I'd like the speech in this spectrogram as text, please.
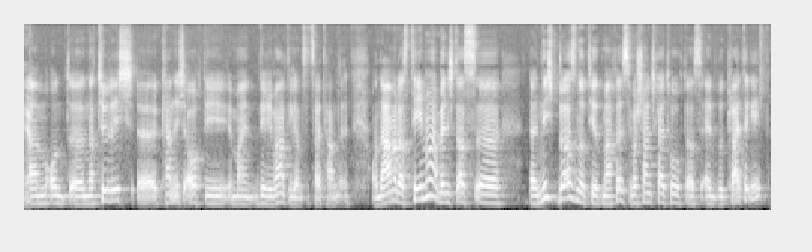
Ja. Ähm, und äh, natürlich äh, kann ich auch die, mein Derivat die ganze Zeit handeln. Und da haben wir das Thema, wenn ich das äh, nicht börsennotiert mache, ist die Wahrscheinlichkeit hoch, dass Android pleite geht.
